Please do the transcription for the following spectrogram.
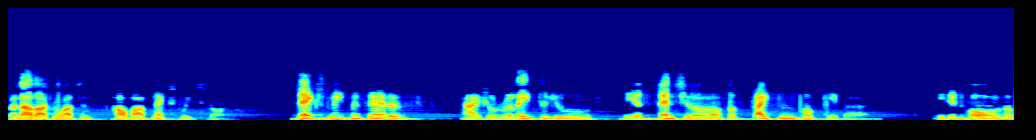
But now, Dr. Watson, how about next week's story? Next week, Mr. Harris, I shall relate to you the adventure of the frightened bookkeeper. It involves a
